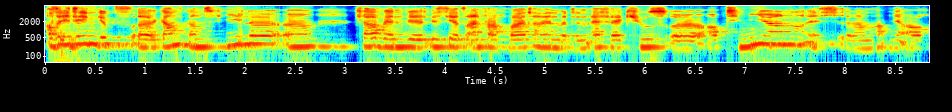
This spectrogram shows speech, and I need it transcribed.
also Ideen gibt's äh, ganz, ganz viele. Ähm, klar werden wir Lissy jetzt einfach weiterhin mit den FAQs äh, optimieren. Ich ähm, habe mir auch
